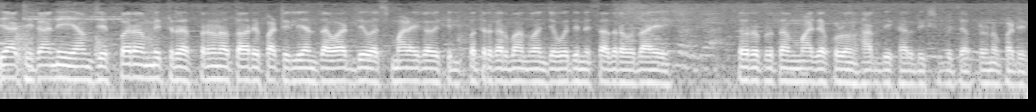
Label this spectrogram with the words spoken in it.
या ठिकाणी आमचे परम मित्र प्रणव तावरे पाटील यांचा वाढदिवस माळेगाव येथील पत्रकार बांधवांच्या वतीने साजरा होत आहे. सर्वप्रथम माझ्याकडून हार्दिक हार्दिक शुभेच्छा प्रणव पाटील.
